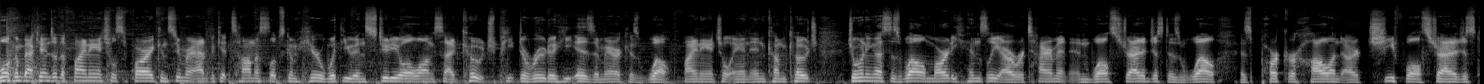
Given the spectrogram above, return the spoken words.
Welcome back into the Financial Safari. Consumer advocate Thomas Lipscomb here with you in studio alongside Coach Pete D'Arruda. He is America's wealth, financial, and income coach. Joining us as well, Marty Hensley, our retirement and wealth strategist, as well as Parker Holland, our chief wealth strategist.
